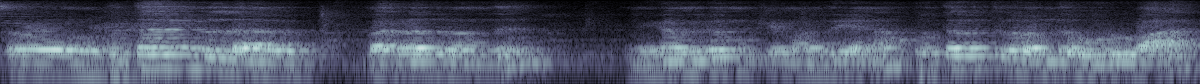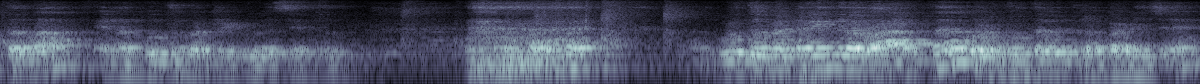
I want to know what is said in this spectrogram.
ஸோ புத்தகங்களில் வர்றது வந்து மிக மிக முக்கியமானது. ஏன்னா புத்தகத்தில் வந்த ஒரு வார்த்தை தான் என்னை கூத்துப்பற்றைக்குள்ளே சேர்த்தது. கூத்துப்பற்றைங்கிற வார்த்தை ஒரு புத்தகத்தில் படித்தேன்.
